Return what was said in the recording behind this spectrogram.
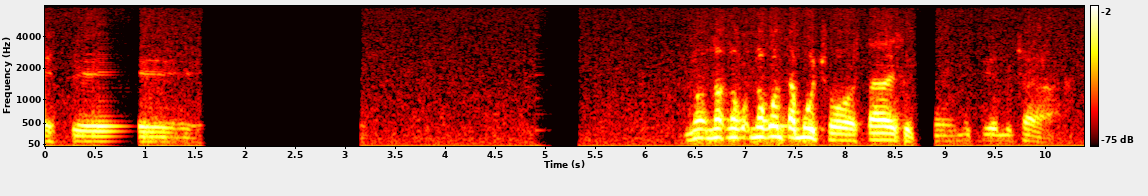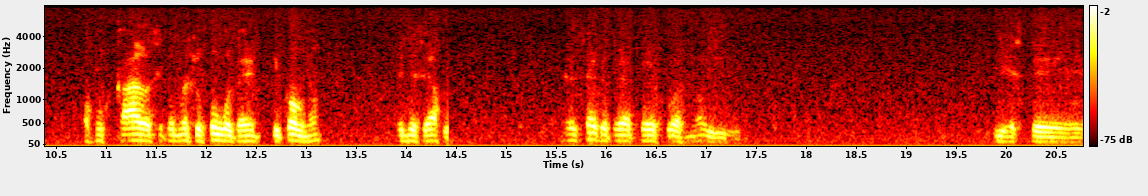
este, no, no, no, no aguanta mucho, está no tiene mucha ofuscado, así como es su fútbol también, picón, ¿no? Él desea jugar. Él sabe que todavía puede jugar, ¿no? Y, y este,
